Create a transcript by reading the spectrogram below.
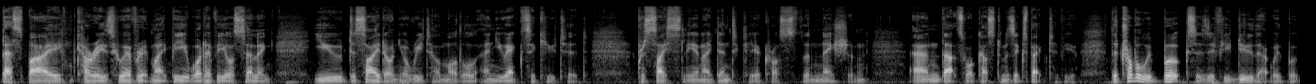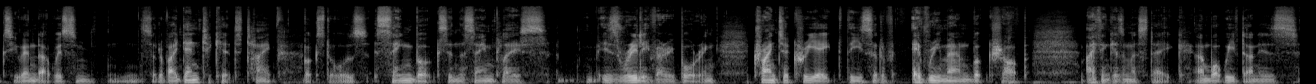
Best Buy, Curry's, whoever it might be, whatever you're selling. You decide on your retail model and you execute it precisely and identically across the nation. And that's what customers expect of you. The trouble with books is if you do that with books, you end up with some sort of identikit type bookstores, same books in the same place is really very boring. Trying to create the sort of everyman bookshop, I think, is a mistake. And what we've done is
